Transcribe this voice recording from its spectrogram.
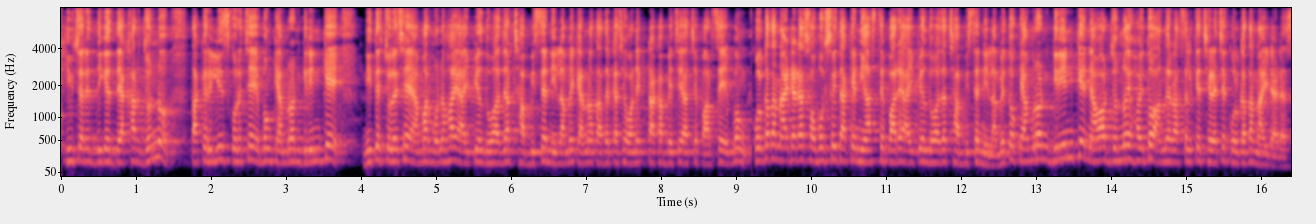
ফিউচারের দিকে দেখার জন্য তাকে রিলিজ করেছে এবং ক্যামরন গ্রিনকে নিতে চলেছে। আমার মনে হয় আইপিএল দু হাজার ছাব্বিশের নিলামে, কেননা তাদের কাছে অনেক টাকা বেঁচে আছে পার্সে এবং কলকাতা নাইট রাইডার্স অবশ্যই তাকে নিয়ে আসতে পারে আইপিএল দু হাজার ছাব্বিশের নিলামে। তো ক্যামরন গ্রিনকে নেওয়ার জন্যই হয়তো আন্দ্রে রাসেলকে ছেড়েছে কলকাতা নাইট রাইডার্স।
